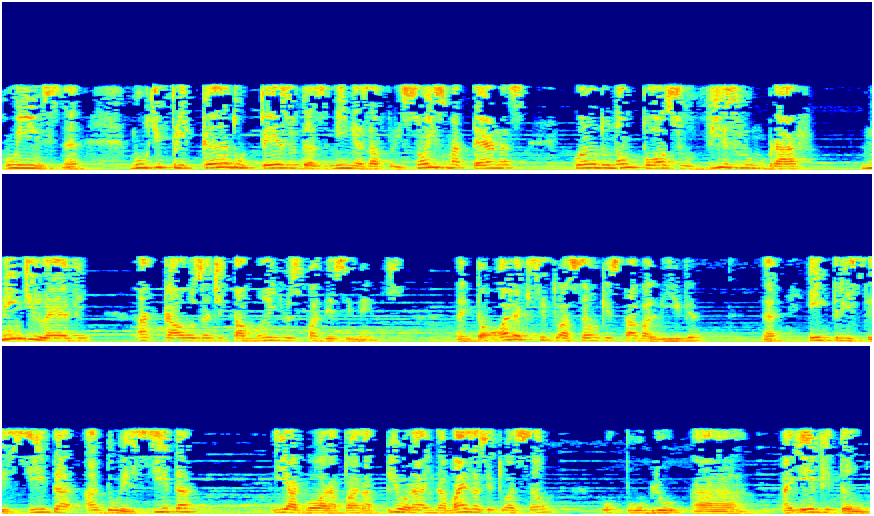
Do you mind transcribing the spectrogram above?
ruins, né? multiplicando o peso das minhas aflições maternas, quando não posso vislumbrar nem de leve a causa de tamanhos padecimentos. Então, olha que situação que estava Lívia, né? entristecida, adoecida, e agora, para piorar ainda mais a situação, o Públio ah, evitando.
